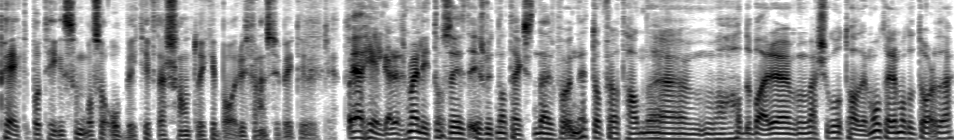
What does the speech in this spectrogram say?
peke på ting som også objektivt er sant, og ikke bare ut fra en subjektiv virkelighet. Og jeg helgarderte meg litt også i, i slutten av teksten, der, nettopp for at han uh, hadde bare 'vær så god, ta det imot', eller måtte tåle det.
